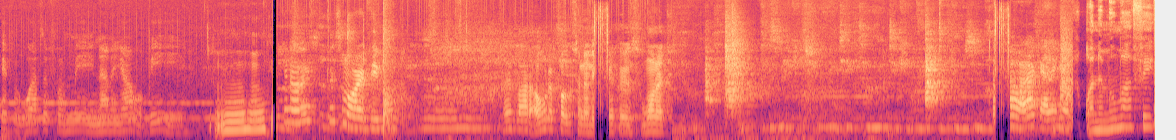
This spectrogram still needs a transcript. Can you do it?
If it wasn't for me, none of y'all would be here. Mm-hmm. You know, there's, there's smart people. There's a lot of older folks in the There's one or two. Oh, I gotta go. Wanna move my feet.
